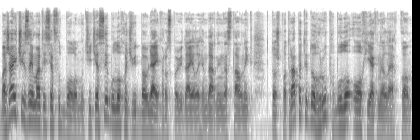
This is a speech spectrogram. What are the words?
Бажаючих займатися футболом у ті часи було хоч відбавляй, розповідає легендарний наставник. Тож потрапити до груп було ох як нелегко.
